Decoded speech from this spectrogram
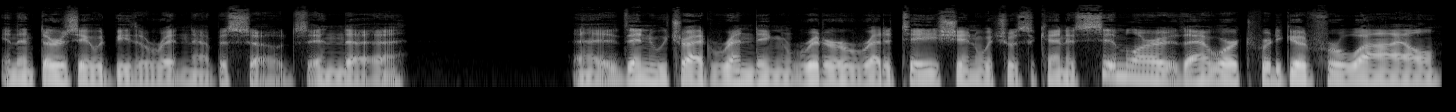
And then Thursday would be the written episodes. And uh, uh, then we tried rending Ritter Reditation, which was kind of similar. That worked pretty good for a while.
